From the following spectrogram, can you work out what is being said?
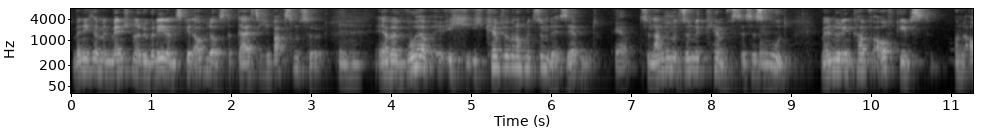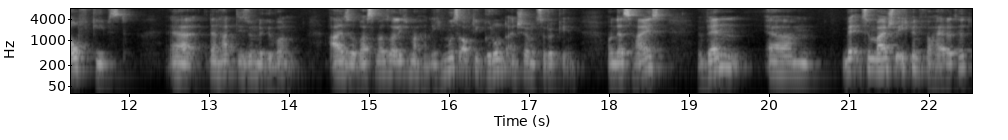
wenn ich dann mit Menschen darüber rede, und es geht auch wieder aufs geistliche Wachstum zurück. Mhm. Ja, aber woher, ich, ich kämpfe immer noch mit Sünde, sehr gut. Ja. Solange du mit Sünde kämpfst, ist es mhm. gut. Wenn du den Kampf aufgibst und aufgibst, äh, dann hat die Sünde gewonnen. Also, was, was soll ich machen? Ich muss auf die Grundeinstellung zurückgehen. Und das heißt, wenn ähm, zum Beispiel ich bin verheiratet,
